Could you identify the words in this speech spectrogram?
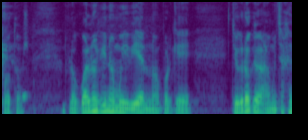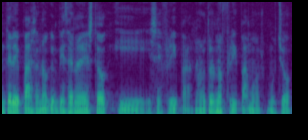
fotos, lo cual nos vino muy bien, ¿no? Porque yo creo que a mucha gente le pasa, ¿no? Que empiezan en el stock y, y se flipa. Nosotros nos flipamos mucho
